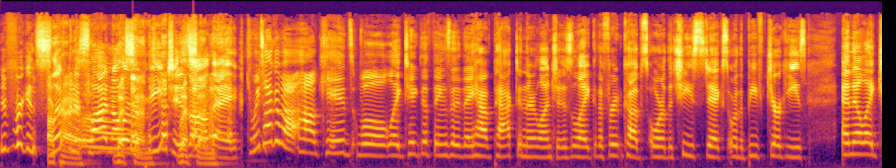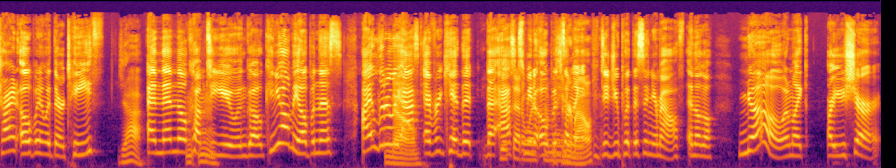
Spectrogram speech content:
You're freaking slipping Okay. and sliding all Listen, over peaches all day. Can we talk about how kids will like take the things that they have packed in their lunches, like the fruit cups or the cheese sticks or the beef jerkies, and they'll like try and open it with their teeth? Yeah. And then they'll come to you and go, "Can you help me open this?" I literally No. ask every kid that that Get asks that me to open me. Something, "Did you put this in your mouth?" And they'll go, "No." I'm like, "Are you sure?"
